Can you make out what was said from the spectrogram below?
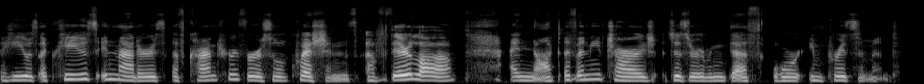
he was accused in matters of controversial questions of their law and not of any charge deserving death or imprisonment.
